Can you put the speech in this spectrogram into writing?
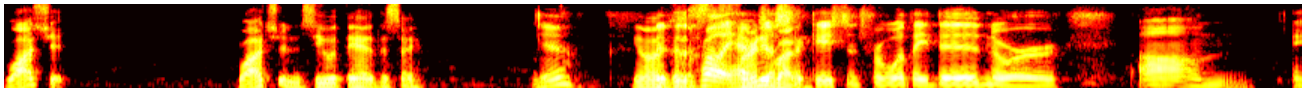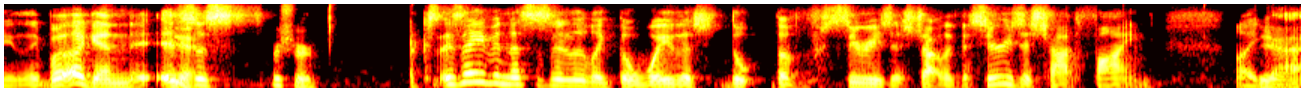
watch it watch it and see what they had to say Yeah, you know they could probably have anybody justifications for what they did or um anything. But again, it's Yeah. just for sure 'cause it's not even necessarily like the way this the, the series is shot. Like the series is shot fine. Like Yeah. I,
